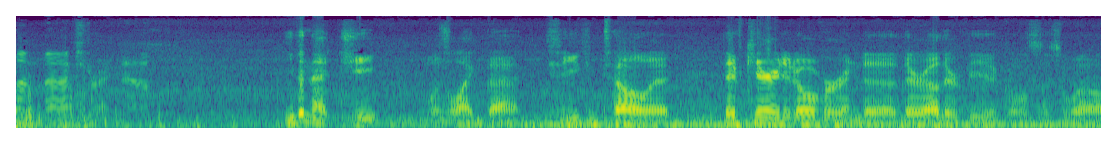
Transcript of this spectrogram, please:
unmatched right now. Even that Jeep was like that. So you can tell that they've carried it over into their other vehicles as well.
